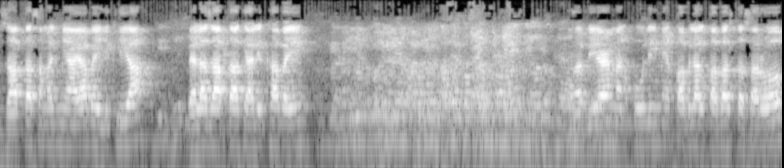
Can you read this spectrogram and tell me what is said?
ضابطہ سمجھ میں آیا بھائی؟ لکھ لیا۔ پہلا ضابطہ کیا لکھا بھائی؟ مبیع منقولی میں قبل القبض تصرف۔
